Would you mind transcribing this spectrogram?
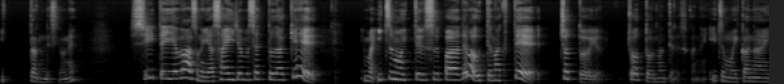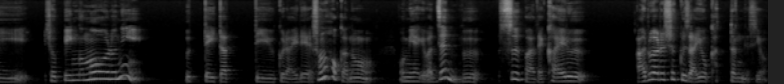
いったんですよね。強いて言えばその野菜ジャムセットだけ、まあ、いつも行ってるスーパーでは売ってなくてちょっとちょっと何て言うんですかねいつも行かないショッピングモールに売っていたっていうくらいでその他のお土産は全部スーパーで買えるあるある食材を買ったんですよ。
